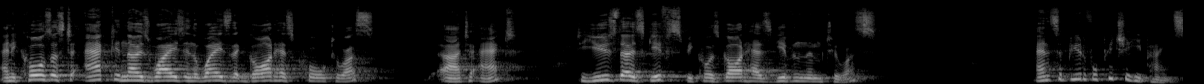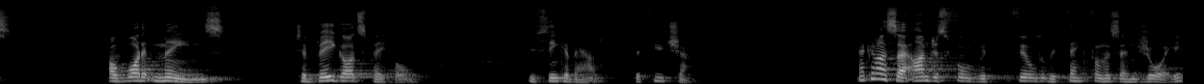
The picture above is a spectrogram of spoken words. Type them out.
And he calls us to act in those ways, in the ways that God has called to us uh, to act, to use those gifts because God has given them to us. And it's a beautiful picture he paints of what it means to be God's people who think about the future. Now, can I say, I'm just filled with, filled with thankfulness and joy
